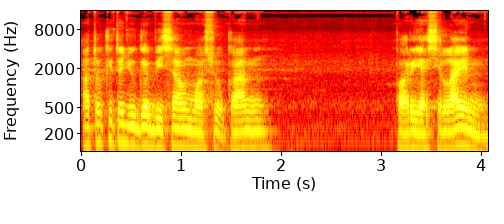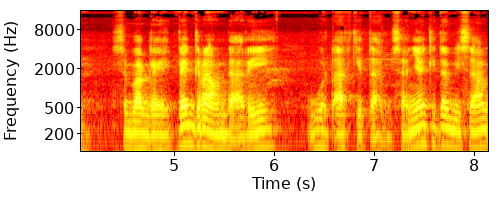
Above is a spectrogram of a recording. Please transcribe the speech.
Atau kita juga bisa memasukkan variasi lain sebagai background dari word art kita. Misalnya kita bisa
